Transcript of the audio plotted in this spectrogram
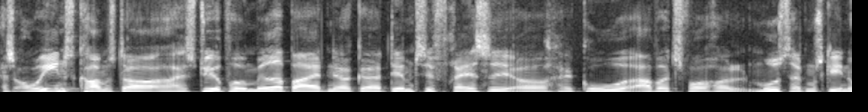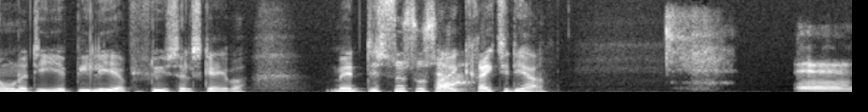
altså overenskomster og have styr på medarbejderne og gøre dem tilfredse og have gode arbejdsforhold, modsat måske nogle af de billigere flyselskaber. Men det synes du så ja. ikke rigtigt, de har? Øh,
